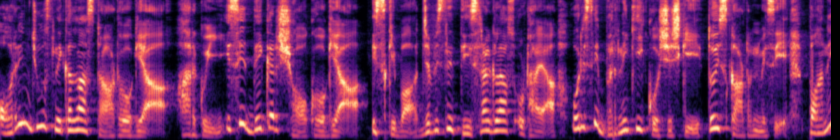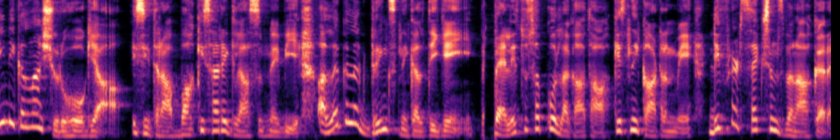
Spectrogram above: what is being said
ऑरेंज जूस निकलना स्टार्ट हो गया। हर कोई इसे देखकर शौक हो गया। इसके बाद जब इसने तीसरा ग्लास उठाया और इसे भरने की कोशिश की तो इस कार्टन में से पानी निकलना शुरू हो गया। इसी तरह बाकी सारे ग्लास में भी अलग अलग ड्रिंक्स निकलती गईं। पहले तो सबको लगा था कि इसने कार्टन में डिफरेंट सेक्शंस बनाकर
